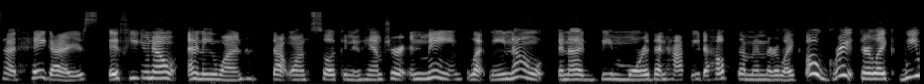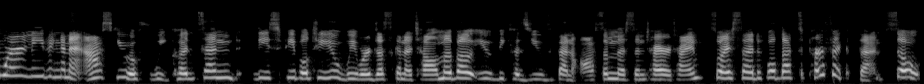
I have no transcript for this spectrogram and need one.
said, hey guys, if you know anyone that wants to look in New Hampshire and Maine, let me know. And I'd be more than happy to help them. And they're like, oh, great. They're like, we weren't even going to ask you if we could send these people to you. We were just going to tell them about you because you've been awesome this entire time. So I said, well, that's perfect then. So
